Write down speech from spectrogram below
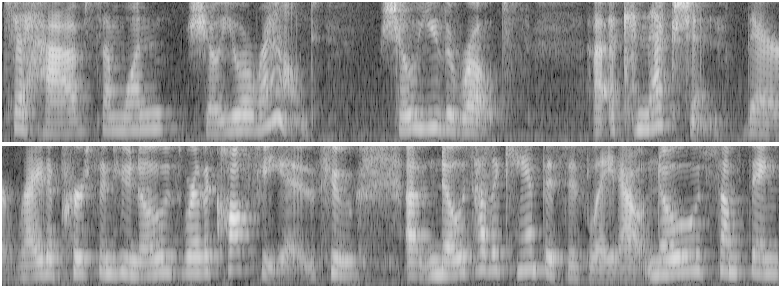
to have someone show you around, show you the ropes. Uh, a connection there, right? A person who knows where the coffee is, who um, knows how the campus is laid out, knows something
